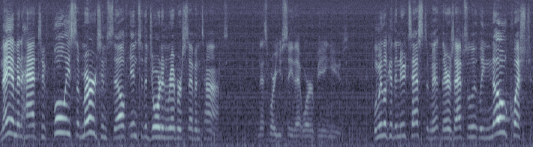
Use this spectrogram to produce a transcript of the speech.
Naaman had to fully submerge himself into the Jordan River seven times. And that's where you see that word being used. When we look at the New Testament, there's absolutely no question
